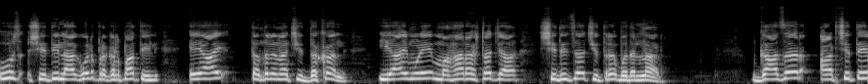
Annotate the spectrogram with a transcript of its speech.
ऊस शेती लागवड प्रकल्पातील ए आय तंत्रज्ञानाची दखल ए आयमुळे महाराष्ट्राच्या शेतीचं चित्र बदलणार. गाजर आठशे ते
